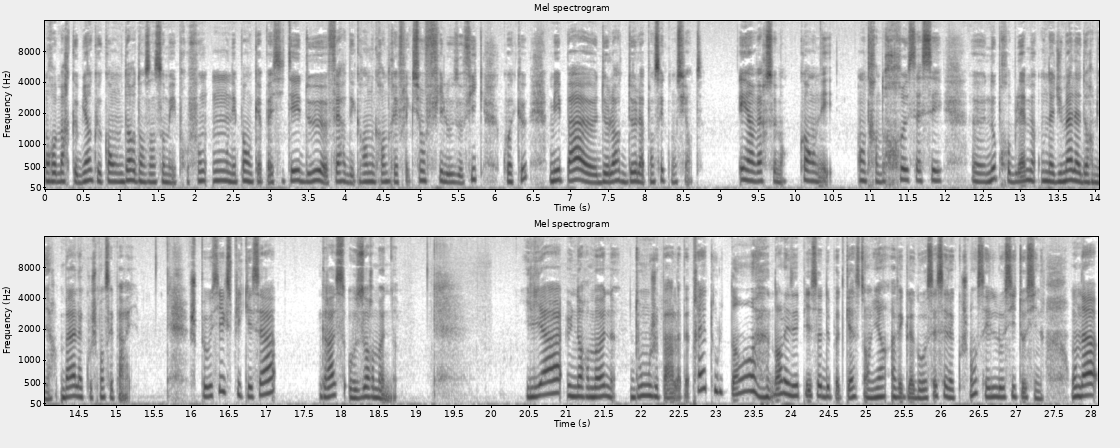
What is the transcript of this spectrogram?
on remarque bien que quand on dort dans un sommeil profond, on n'est pas en capacité de euh, faire des grandes, grandes réflexions philosophiques, quoique, mais pas euh, de l'ordre de la pensée consciente. Et inversement, quand on est en train de ressasser euh, nos problèmes, on a du mal à dormir. Bah, l'accouchement, c'est pareil. Je peux aussi expliquer ça grâce aux hormones. Il y a une hormone dont je parle à peu près tout le temps dans les épisodes de podcast en lien avec la grossesse et l'accouchement, c'est l'ocytocine. On a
